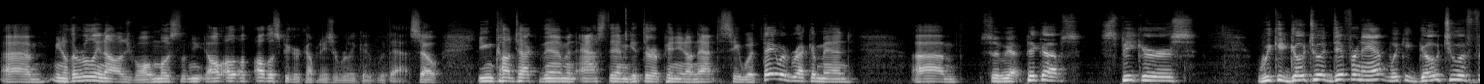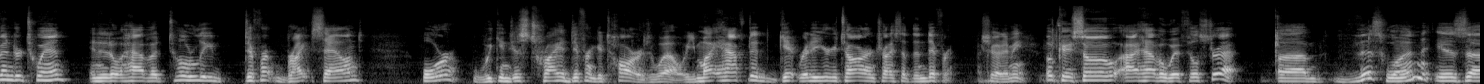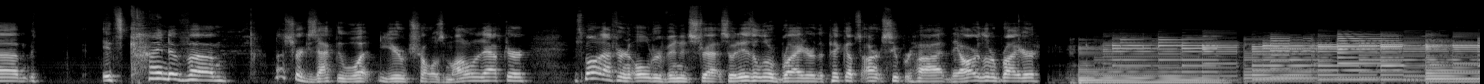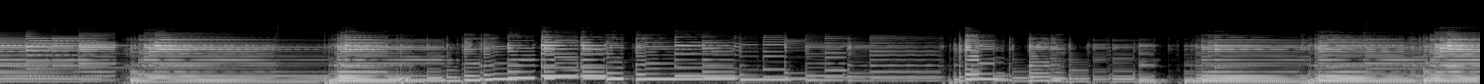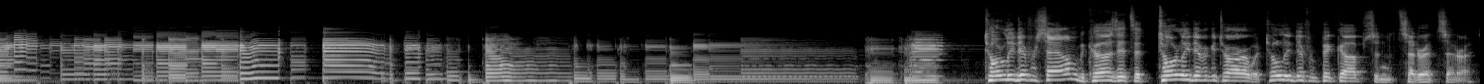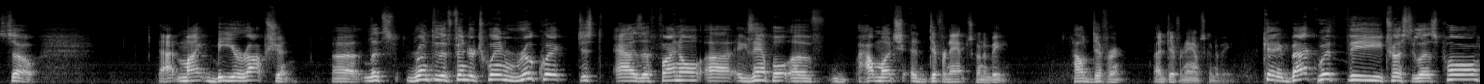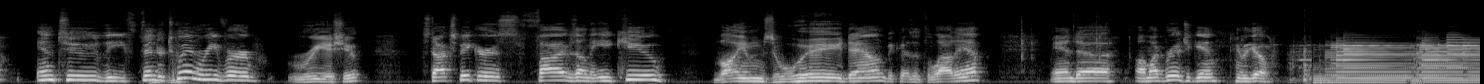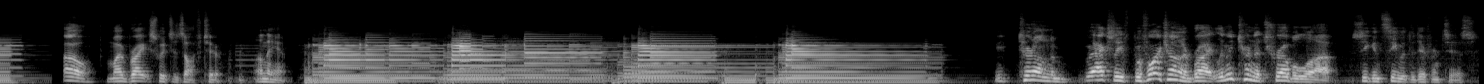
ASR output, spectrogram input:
Um, you know they're really knowledgeable. Most all, all, all, the speaker companies are really good with that. So you can contact them and ask them get their opinion on that to see what they would recommend. Um, so we got pickups speakers. We could go to a different amp. We could go to a fender twin and it'll have a totally different bright sound or we can just try a different guitar as well. You might have to get rid of your guitar and try something different. I'll show you what I mean. Okay, so I have a Whitfield Strat. Um, this one is, uh, it's kind of, um, I'm not sure exactly what year Charles modeled it after. It's modeled after an older vintage Strat, so it is a little brighter. The pickups aren't super hot. They are a little brighter. Totally different sound because it's a totally different guitar with totally different pickups and et cetera, et cetera. So that might be your option. Uh, let's run through the Fender Twin real quick, just as a final uh, example of how much a different amp's going to be. How different a different amp's going to be. Okay, back with the trusty Les Paul into the Fender Twin Reverb reissue. Stock speakers, fives on the EQ, volume's way down because it's a loud amp. And uh, on my bridge again, here we go. Oh, my bright switch is off too on the amp. You turn on the, actually, before I turn on the bright, let me turn the treble up so you can see what the difference is.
